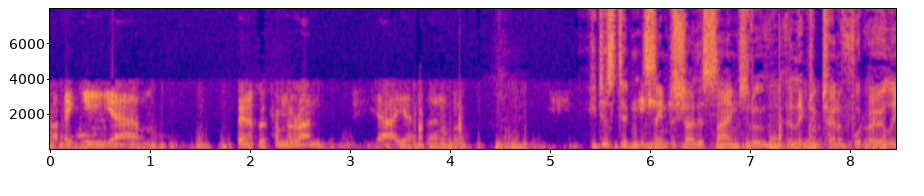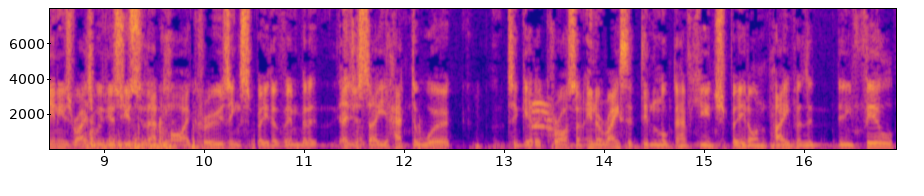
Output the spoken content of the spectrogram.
I think he um, benefit from the run uh, yesterday as well. He just didn't seem to show the same sort of electric turn of foot early in his race. We're just used to that high cruising speed of him, but it, as you say, you had to work to get across. In a race that didn't look to have huge speed on paper, did, did he feel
